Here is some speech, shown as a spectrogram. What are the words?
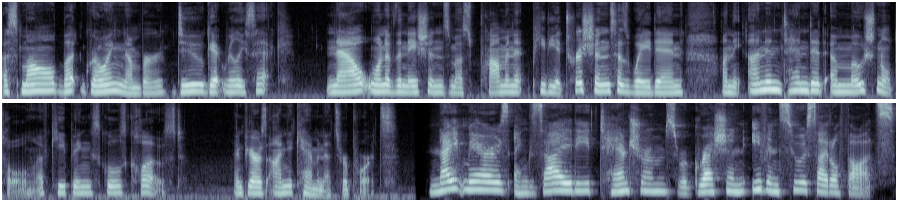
a small but growing number do get really sick. Now, one of the nation's most prominent pediatricians has weighed in on the unintended emotional toll of keeping schools closed. NPR's Anya Kamenetz reports. Nightmares, anxiety, tantrums, regression, even suicidal thoughts.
